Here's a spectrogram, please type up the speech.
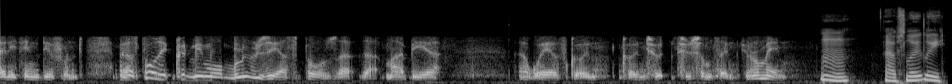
anything different. I mean, I suppose it could be more bluesy. I suppose that that might be a a way of going going to to something. Do you know what I mean? Mm, absolutely.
